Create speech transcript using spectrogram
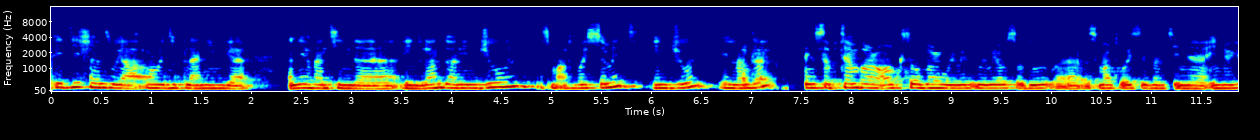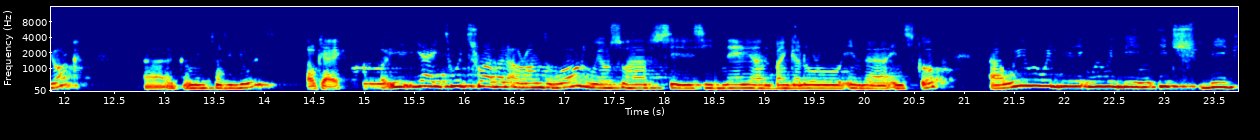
editions. We are already planning uh, an event in uh, in London in June, a Smart Voice Summit in June in London. Okay. In September or October, we will we will also do a Smart Voice event in in New York, coming to the US. Okay. So, yeah, it will travel around the world. We also have Sydney and Bangalore in in scope. Uh, we, we, will be we will be in each big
